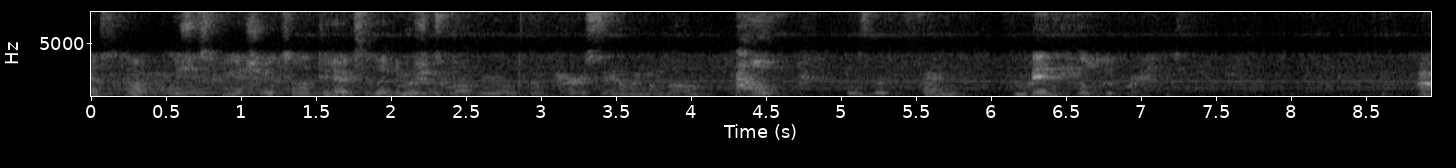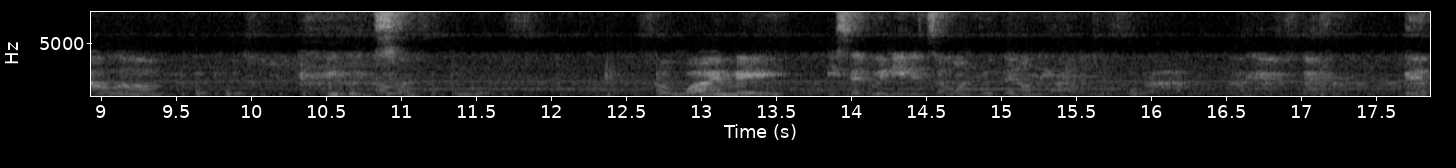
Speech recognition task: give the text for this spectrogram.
Ezt nem akkor is ez hülyeség, szóval a T-Rex az erősebb. 12 year old go parasailing alone? No, his little friend. Ben Hildebrand. How long have I been listening? Eight weeks. Almost three weeks. So why me? He said we needed someone who'd been on the island before. I have never been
